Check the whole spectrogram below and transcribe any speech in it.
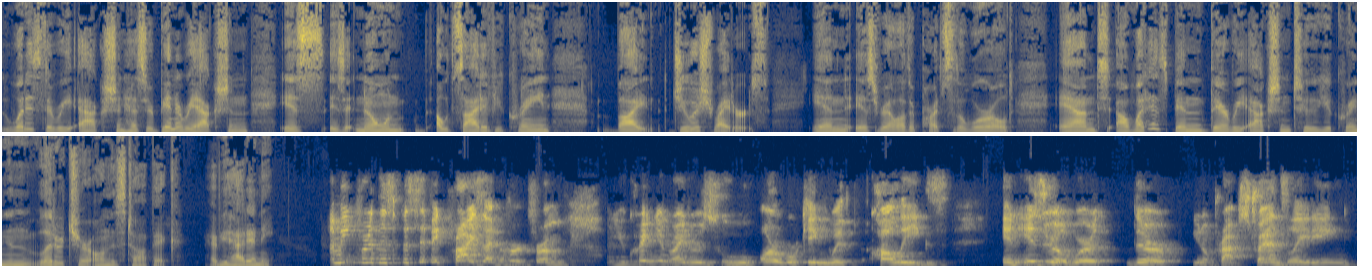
What is the reaction? Has there been a reaction? Is is it known outside of Ukraine by Jewish writers in Israel, other parts of the world? And uh, what has been their reaction to Ukrainian literature on this topic? Have you had any? I mean, for the specific prize, I've heard from Ukrainian writers who are working with colleagues in Israel where they're, you know, perhaps translating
